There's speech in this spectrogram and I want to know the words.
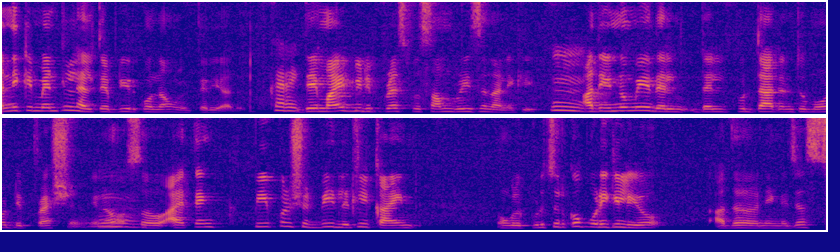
அன்னைக்கு மென்டல் ஹெல்த் எப்படி இருக்கும்னு அவங்களுக்கு தெரியாது. They might be depress for some reason அன்னைக்கு. அது இன்னுமே they'll they'll put that into more depression you know. so i think people should be little kind. உங்களுக்கு பிடிச்சிருக்கோ பிடிக்கலையோ அதை நீங்க ஜஸ்ட்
